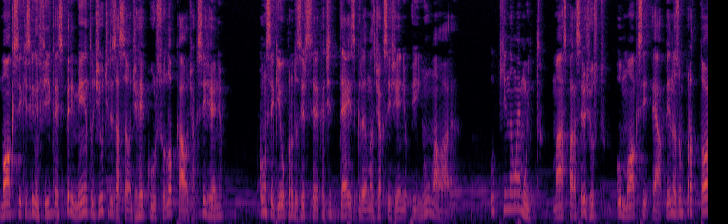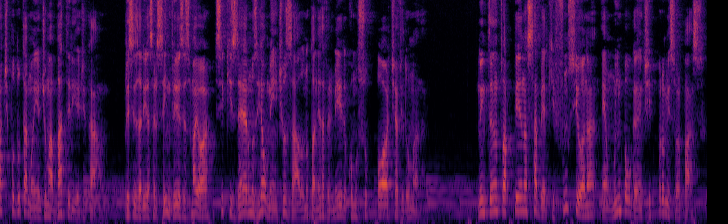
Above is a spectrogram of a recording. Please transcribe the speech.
MOXIE, que significa Experimento de Utilização de Recurso Local de Oxigênio, conseguiu produzir cerca de 10 gramas de oxigênio em uma hora. O que não é muito, mas para ser justo, o MOXIE é apenas um protótipo do tamanho de uma bateria de carro precisaria ser 100 vezes maior se quisermos realmente usá-lo no planeta vermelho como suporte à vida humana. No entanto, apenas saber que funciona é um empolgante e promissor passo.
